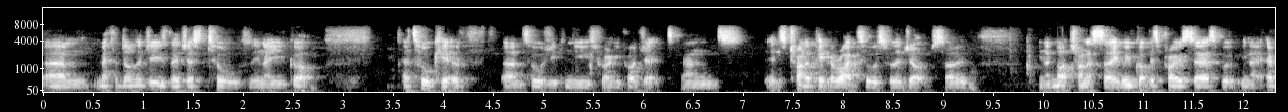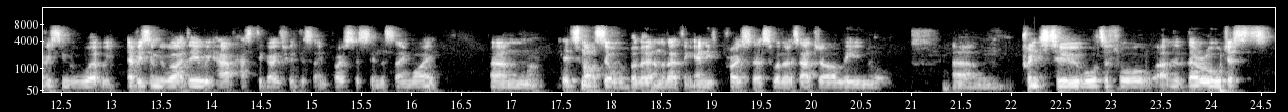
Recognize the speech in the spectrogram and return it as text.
um, methodologies. They're just tools. You know, you've got a toolkit of um, tools you can use for any project, and it's trying to pick the right tools for the job. So you know, not trying to say we've got this process, but you know, every single work, we, every single idea we have has to go through the same process in the same way. Um, it's not a silver bullet, and I don't think any process, whether it's agile, lean, or um, Prince2, waterfall, uh, they're all just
